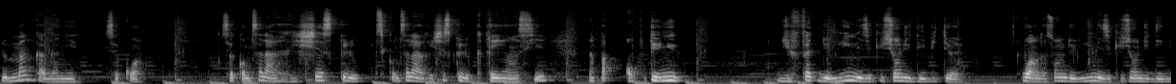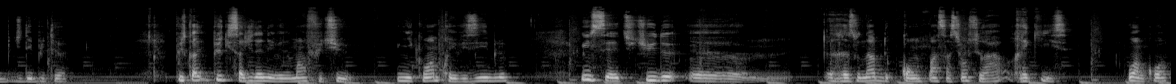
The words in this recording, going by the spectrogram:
le manque à gagner, c'est quoi? C'est comme ça la richesse que le, c'est comme ça la richesse que le créancier n'a pas obtenue du fait de l'inexécution du débiteur ou en raison de l'inexécution du, du débiteur. Puisqu'il s'agit d'un événement futur, uniquement prévisible, une certitude euh, raisonnable de compensation sera requise. Ou encore,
